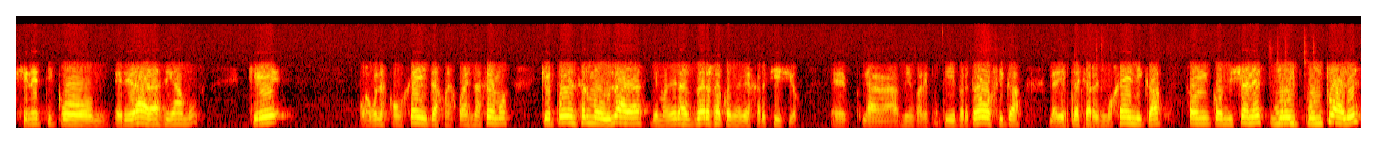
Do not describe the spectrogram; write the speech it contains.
genético heredadas, digamos, que, o algunas congénitas con las cuales nacemos, que pueden ser moduladas de manera adversa con el ejercicio. eh, la miocardiopatía hipertrófica, la displasia ritmogénica, son condiciones muy puntuales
